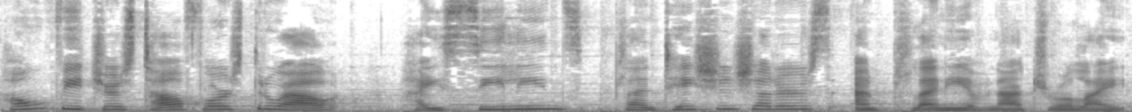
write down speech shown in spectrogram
Home features tile floors throughout, high ceilings, plantation shutters, and plenty of natural light.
